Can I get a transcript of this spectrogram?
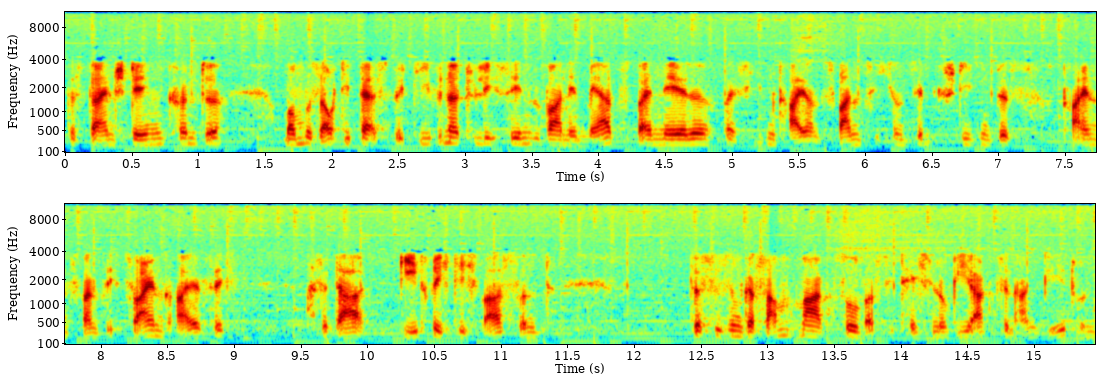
das da entstehen könnte. Man muss auch die Perspektive natürlich sehen. Wir waren im März bei Nähe bei 7,23 und sind gestiegen bis 23,32. Also da geht richtig was und das ist im Gesamtmarkt so, was die Technologieaktien angeht und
